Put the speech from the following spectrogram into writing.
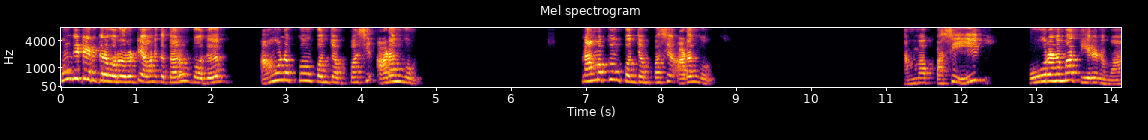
உன்கிட்ட இருக்கிற ஒரு ரொட்டி அவனுக்கு தரும் போது அவனுக்கும் கொஞ்சம் பசி அடங்கும். நமக்கும் கொஞ்சம் பசி அடங்கும். நம்ம பசி பூரணமா தீரணுமா?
